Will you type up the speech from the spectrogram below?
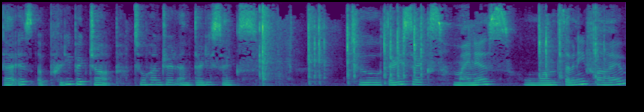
That is a pretty big jump. 236. 236 minus 175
